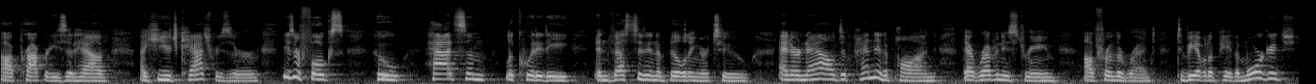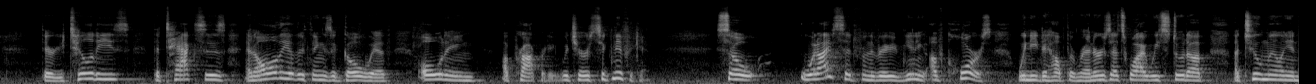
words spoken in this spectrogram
uh, properties that have a huge cash reserve. These are folks who had some liquidity, invested in a building or two, and are now dependent upon that revenue stream uh, from the rent to be able to pay the mortgage, their utilities, the taxes, and all the other things that go with owning a property, which are significant. So what I've said from the very beginning, of course, we need to help the renters. That's why we stood up a $2 million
